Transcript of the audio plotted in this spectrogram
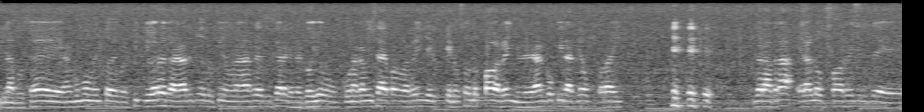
y la puse en algún momento de perfil. Yo creo que todavía la tengo de perfil en una de las redes sociales que sacó yo con, una camisa de Power Rangers, que no son los Power Rangers, era algo pirateado por ahí. Pero atrás eran los Power Rangers de,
